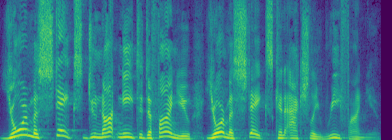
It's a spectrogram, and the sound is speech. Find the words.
your mistakes do not need to define you, your mistakes can actually refine you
